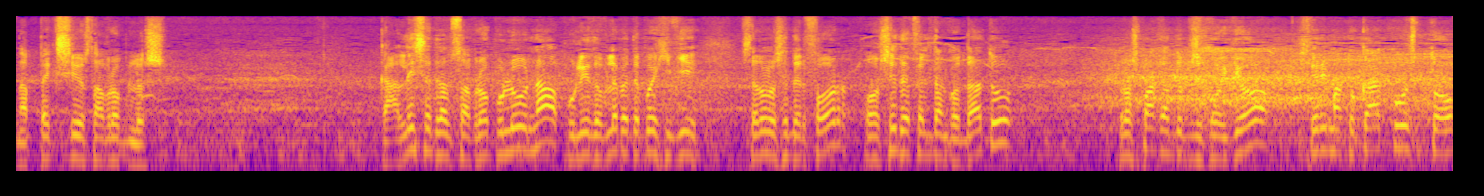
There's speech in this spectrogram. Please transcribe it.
να παίξει ο Σταυρόπουλος. Καλή σέντρα του Σταυρόπουλου. Να ο Πουλίδο βλέπετε που έχει βγει σε ρόλο center for. Ο Σίντεφελ ήταν κοντά του. Προσπάθεια του ψυχογειό. Σφύριμα του Κάκου στο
